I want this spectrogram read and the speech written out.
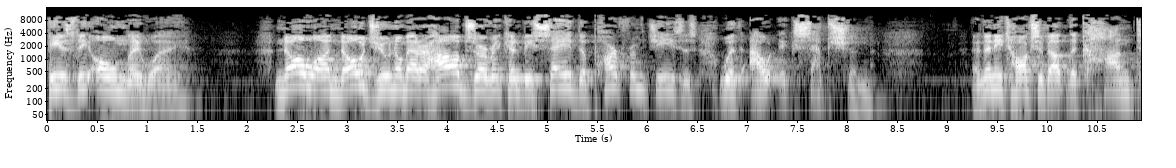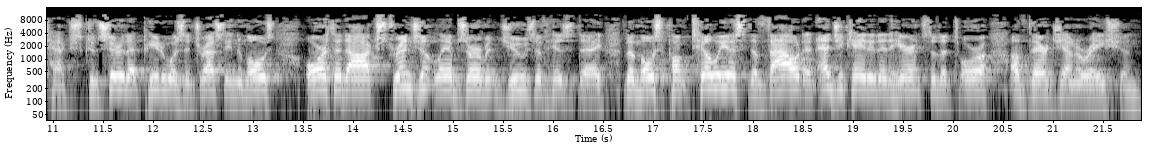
He is the only way. No one, no Jew, no matter how observant, can be saved apart from Jesus without exception. And then he talks about the context. Consider that Peter was addressing the most orthodox, stringently observant Jews of his day, the most punctilious, devout, and educated adherents to the Torah of their generation.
